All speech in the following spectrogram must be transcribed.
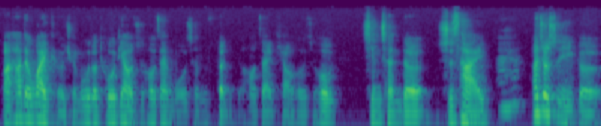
把它的外壳全部都脱掉之后，再磨成粉，然后再调和之后形成的食材，嗯它就是一个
